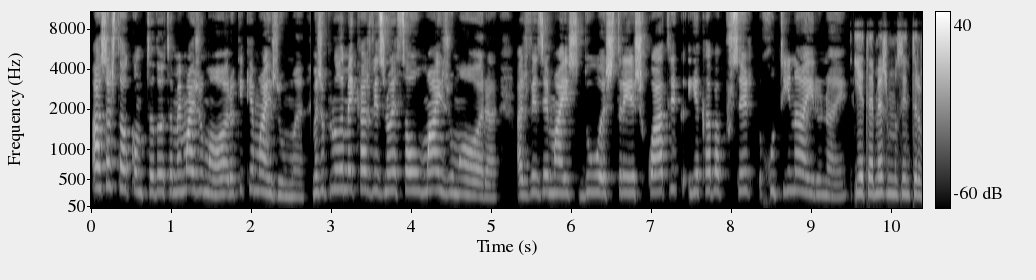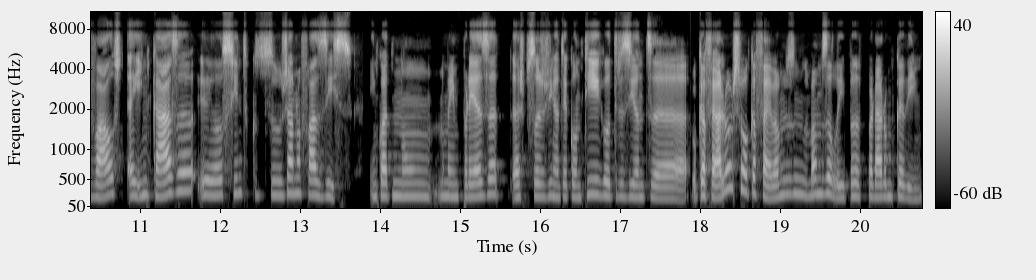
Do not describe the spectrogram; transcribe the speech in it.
ah, já está o computador também mais uma hora, o que é, que é mais uma? Mas o problema é que às vezes não é só mais uma hora, às vezes é mais duas, três, quatro e acaba por ser rotineiro, não é? E até mesmo nos intervalos, em casa, eu sinto que tu já não fazes isso enquanto num, numa empresa as pessoas vinham ter contigo, traziam-te uh, o café, olha, vamos ao café, vamos, vamos ali para parar um bocadinho.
